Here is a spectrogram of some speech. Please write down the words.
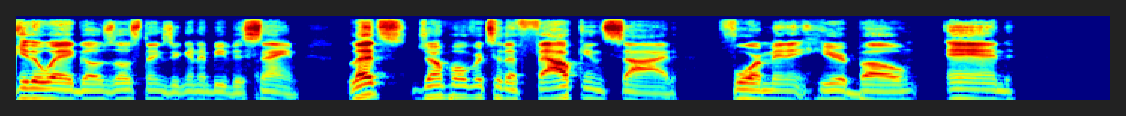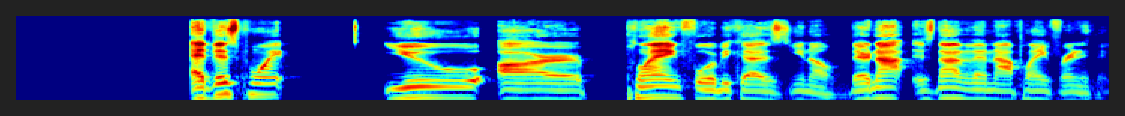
either way it goes, those things are going to be the same. Let's jump over to the Falcons side for a minute here, Beau. And at this point, you are playing for because you know they're not. It's not that they're not playing for anything.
